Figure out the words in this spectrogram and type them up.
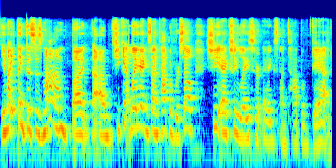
you might think this is mom, but um, she can't lay eggs on top of herself. She actually lays her eggs on top of dad.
